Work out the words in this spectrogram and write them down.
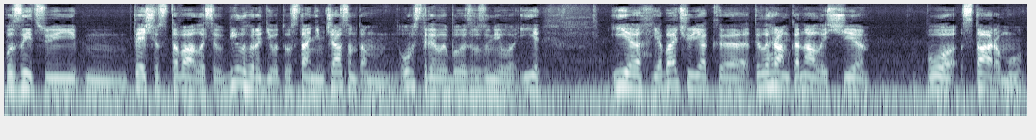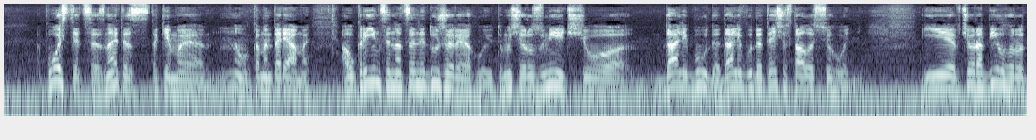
позицію і те, що ставалося в Білгороді, от останнім часом там обстріли були зрозуміло, і і е, я бачу, як е, телеграм-канали ще по старому постять це, знаєте, з такими ну, коментарями. А українці на це не дуже реагують, тому що розуміють, що далі буде, далі буде те, що сталося сьогодні. І вчора Білгород,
